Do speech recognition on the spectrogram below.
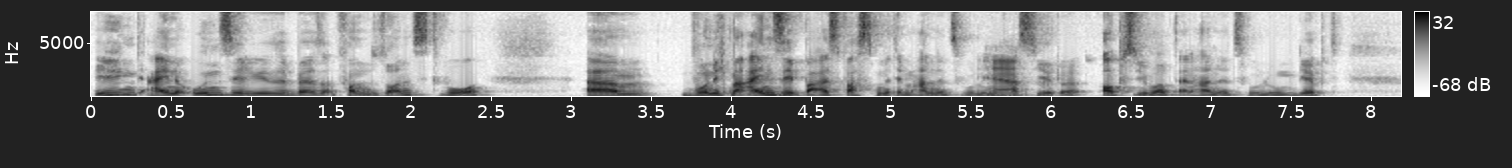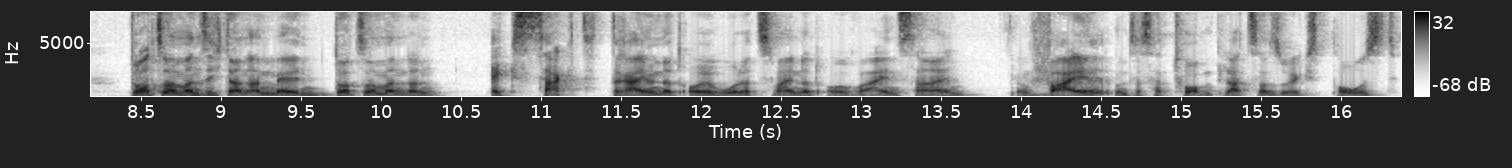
Irgendeine unseriöse Börse von sonst wo, ähm, wo nicht mal einsehbar ist, was mit dem Handelsvolumen ja. passiert oder ob es überhaupt ein Handelsvolumen gibt. Dort soll man sich dann anmelden. Dort soll man dann exakt 300 Euro oder 200 Euro einzahlen weil, und das hat Torben Platzer so exposed,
